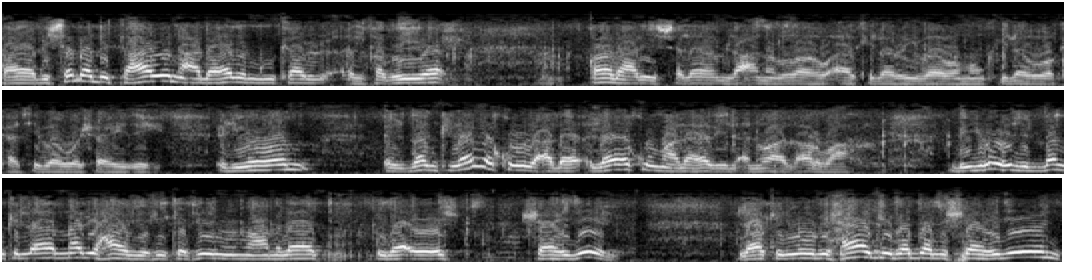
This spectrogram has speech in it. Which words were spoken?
فبسبب التعاون على هذا المنكر الفظيع قال عليه السلام لعن الله آكل الربا وموكله وكاتبه وشاهده. اليوم البنك لا يقول على لا يقوم على هذه الأنواع الأربعة. بيجوز البنك الآن ما بحاجة في كثير من المعاملات إلى إيش؟ شاهدين. لكن هو بحاجة بدل الشاهدين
